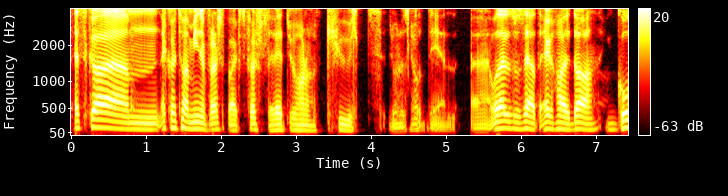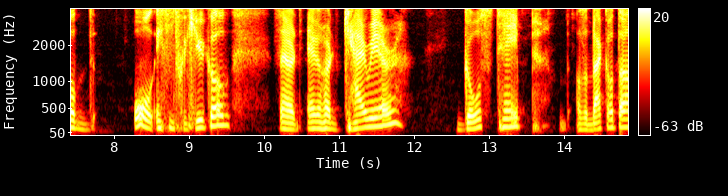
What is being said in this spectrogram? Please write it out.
Jeg skal um, Jeg kan ta mine flashbacks først, for jeg vet du har noe kult du har lyst til å dele. Eh, og det er lyst til å si at jeg har da gått all in på Q-code. Så jeg har, hørt- jeg har hørt Carrier, Ghost Tape, altså Blackouta,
